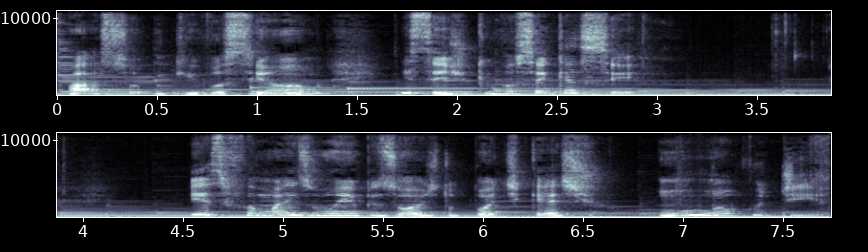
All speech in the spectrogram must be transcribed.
Faça o que você ama e seja o que você quer ser. Esse foi mais um episódio do podcast Um Novo Dia.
